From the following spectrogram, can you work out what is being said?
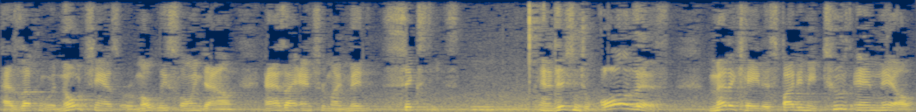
has left me with no chance of remotely slowing down as I enter my mid 60s. In addition to all of this, Medicaid is fighting me tooth and nail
